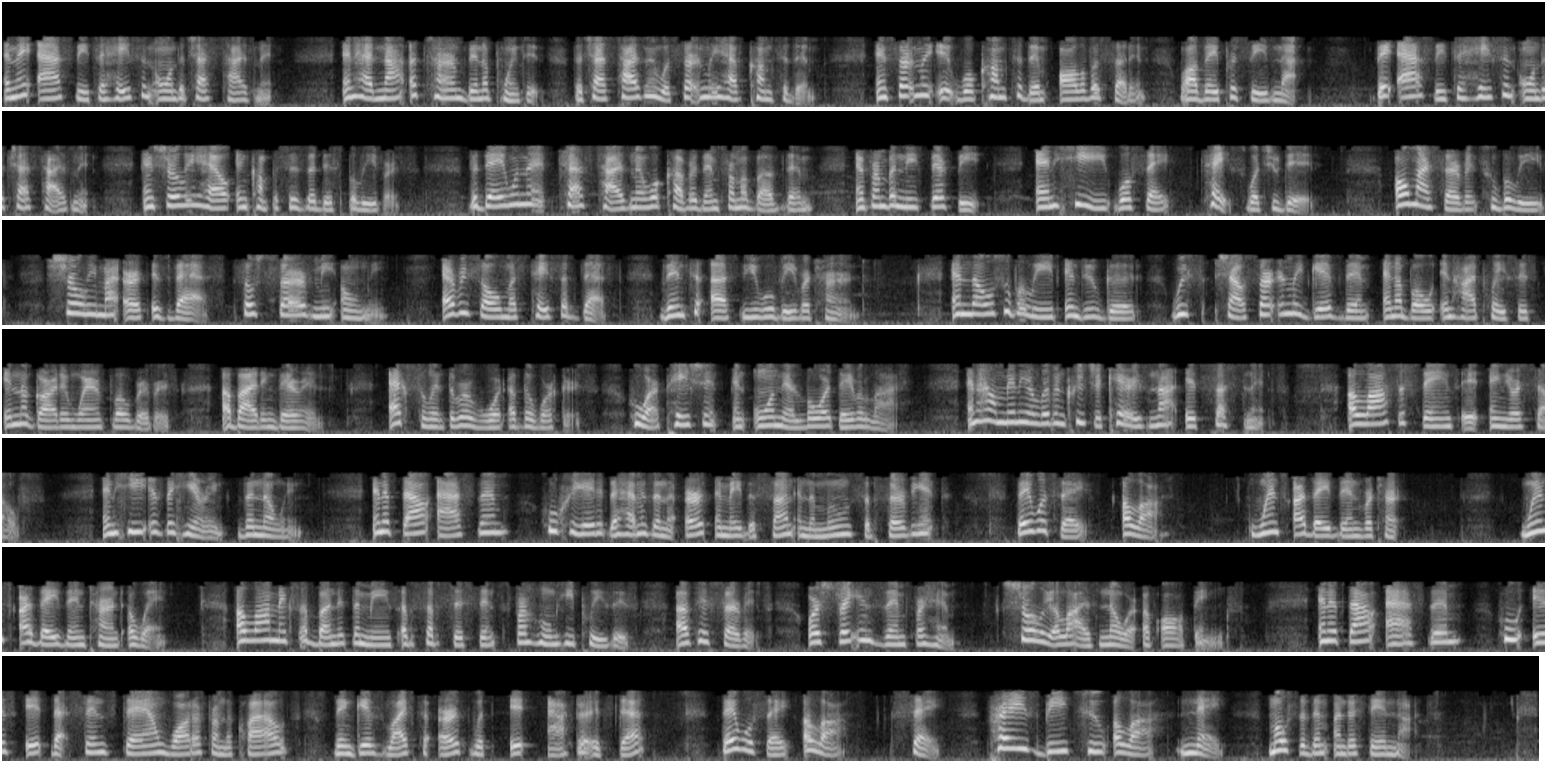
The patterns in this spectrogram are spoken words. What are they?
And they asked thee to hasten on the chastisement. And had not a term been appointed, the chastisement would certainly have come to them and certainly it will come to them all of a sudden, while they perceive not. They ask thee to hasten on the chastisement, and surely hell encompasses the disbelievers. The day when the chastisement will cover them from above them and from beneath their feet, and he will say, Taste what you did. O my servants who believe, surely my earth is vast, so serve me only. Every soul must taste of death, then to us you will be returned. And those who believe and do good, we shall certainly give them an abode in high places in the garden wherein flow rivers, abiding therein. Excellent the reward of the workers, who are patient and on their Lord they rely. And how many a living creature carries not its sustenance? Allah sustains it and yourselves, and he is the hearing, the knowing. And if thou ask them, who created the heavens and the earth and made the sun and the moon subservient? They would say, Allah. Whence are they then returned? Whence are they then turned away? Allah makes abundant the means of subsistence for whom he pleases, of his servants, or straightens them for him. Surely Allah is knower of all things. And if thou ask them, Who is it that sends down water from the clouds, then gives life to earth with it after its death? They will say, Allah. Say, Praise be to Allah. Nay, most of them understand not.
